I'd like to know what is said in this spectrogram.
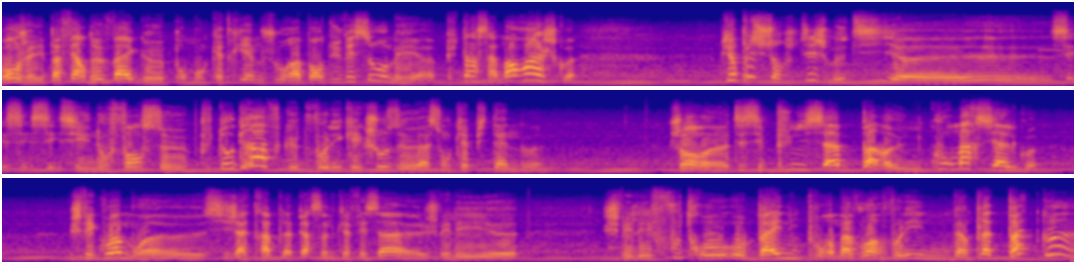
Bon, j'allais pas faire de vagues euh, pour mon quatrième jour à bord du vaisseau, mais euh, putain, ça m'enrage, quoi. Puis en plus, genre, tu sais, je me dis, euh, c'est- une offense euh, plutôt grave que de voler quelque chose euh, à son capitaine. Genre, euh, tu sais, c'est punissable par euh, une cour martiale, quoi. Je fais quoi, moi, euh, si j'attrape la personne qui a fait ça euh, Je vais les, euh, je vais les foutre au, au pour m'avoir volé une- un plat de pâtes, quoi.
